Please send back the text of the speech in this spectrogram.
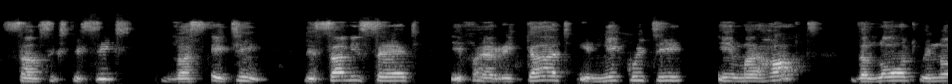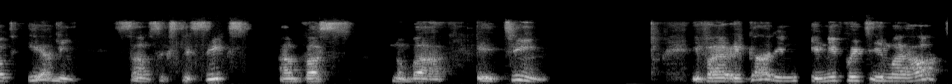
Psalm 66, verse 18, the psalmist said, If I regard iniquity in my heart, the Lord will not hear me. Psalm 66 and verse number 18. If I regard iniquity in my heart,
